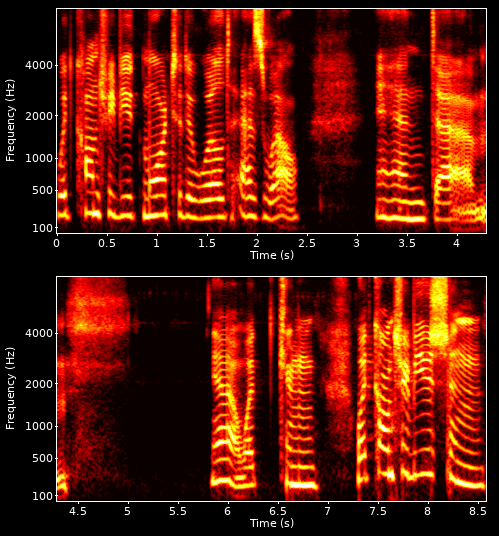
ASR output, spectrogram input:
would contribute more to the world as well, and um, yeah, what can what contribution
